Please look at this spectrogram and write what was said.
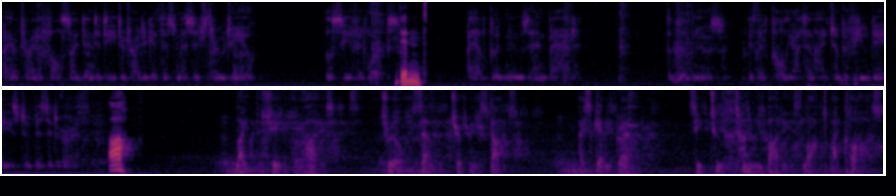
I have tried a false identity to try to get this message through to you. We'll see if it works. Didn't. I have good news and bad. The good news is that Kolyat and I took a few days to visit Earth. Ah! Light the shade of her eyes. Shrill sound of chirping stops. I scan the ground. See two tiny bodies locked by claws.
